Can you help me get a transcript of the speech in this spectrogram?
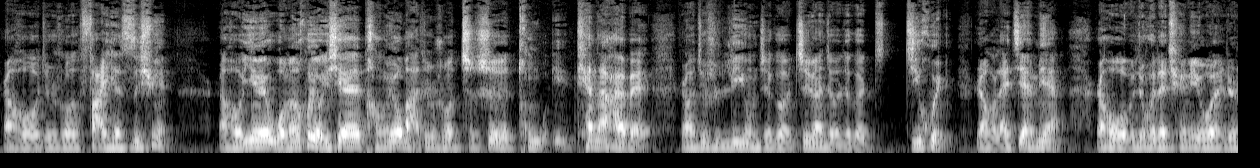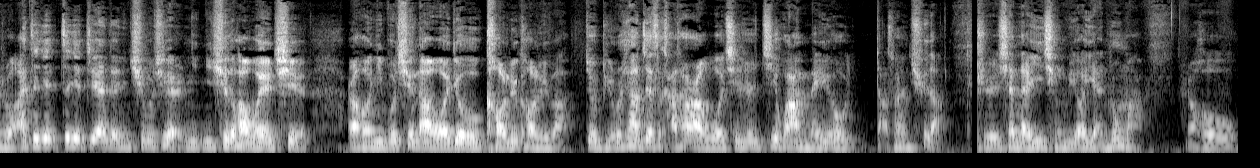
然后就是说发一些资讯，然后因为我们会有一些朋友吧，就是说只是通过天南海北，然后就是利用这个志愿者这个机会，然后来见面，然后我们就会在群里问，就是说啊，这些这些志愿者你去不去？你你去的话我也去，然后你不去那我就考虑考虑吧。就比如像这次卡塔尔，我其实计划没有打算去的，是现在疫情比较严重嘛，然后。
